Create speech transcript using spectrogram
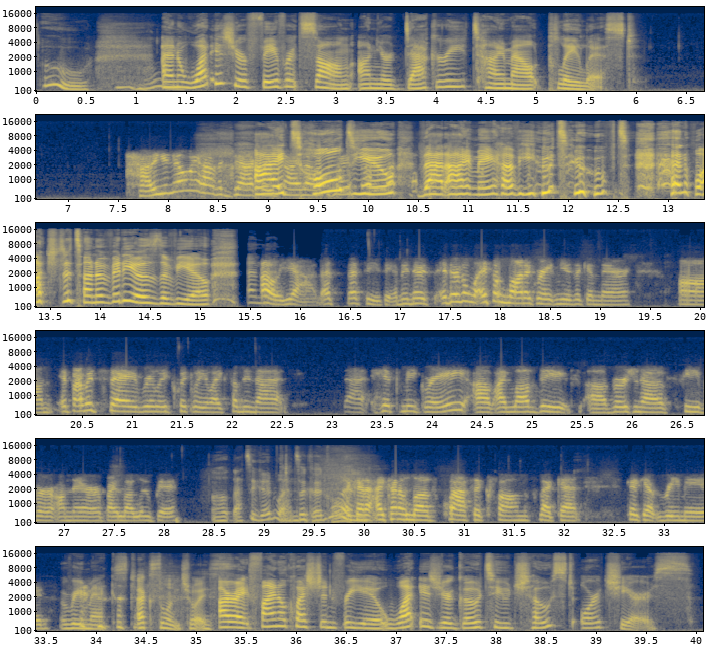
Ooh. Mm-hmm. And what is your favorite song on your Daiquiri Timeout playlist? How do you know I have a Daiquiri I told playlist? you that I may have YouTubed and watched a ton of videos of you. And oh yeah, that's that's easy. I mean, there's there's a it's a lot of great music in there. Um, if I would say really quickly, like something that that hits me great, um, I love the uh, version of Fever on there by La Lupe. Oh, that's a good one. That's a good one. I kind of I kind of love classic songs that get get get remade, remixed. Excellent choice. All right, final question for you. What is your go-to toast or cheers?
